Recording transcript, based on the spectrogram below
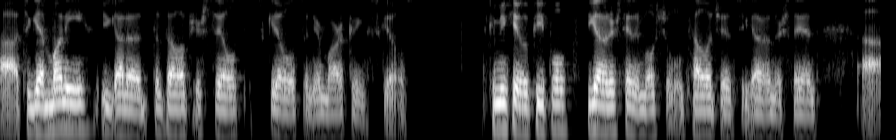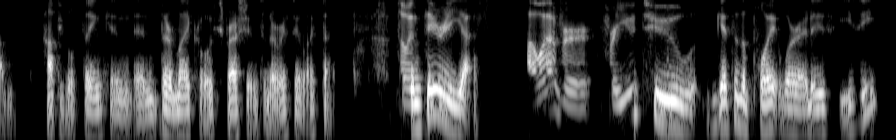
Uh, to get money, you got to develop your sales skills and your marketing skills communicate with people. You got to understand emotional intelligence. You got to understand um, how people think and, and their micro expressions and everything like that. So, in theory, yes. However, for you to get to the point where it is easy,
